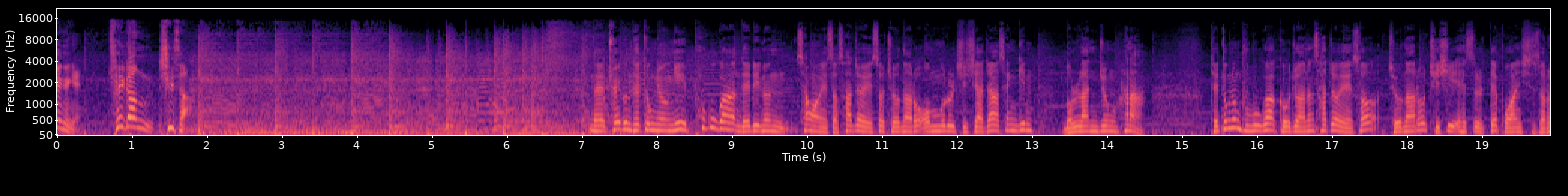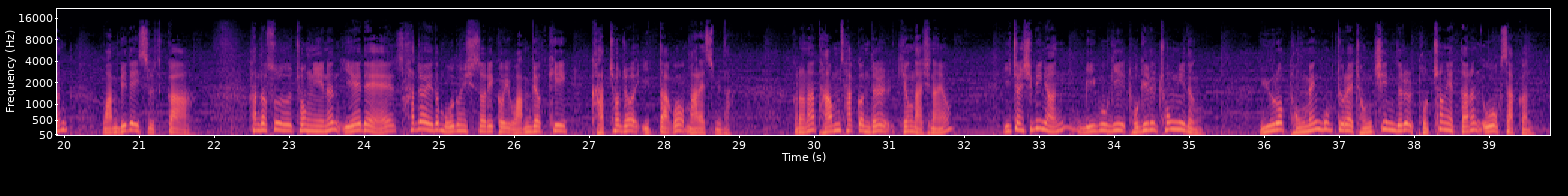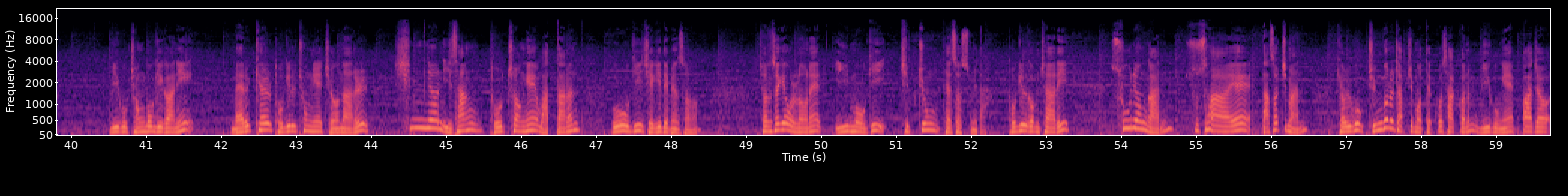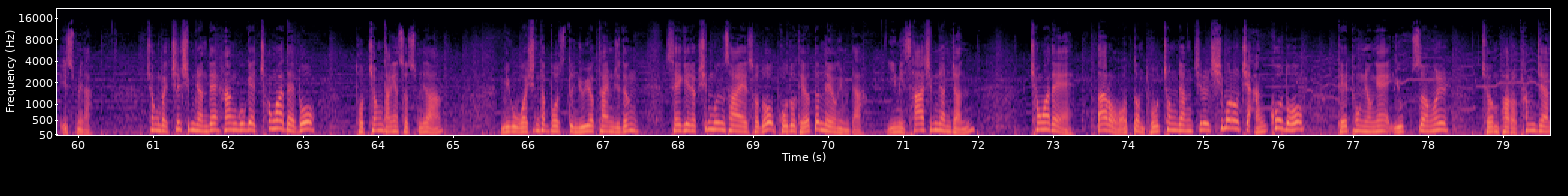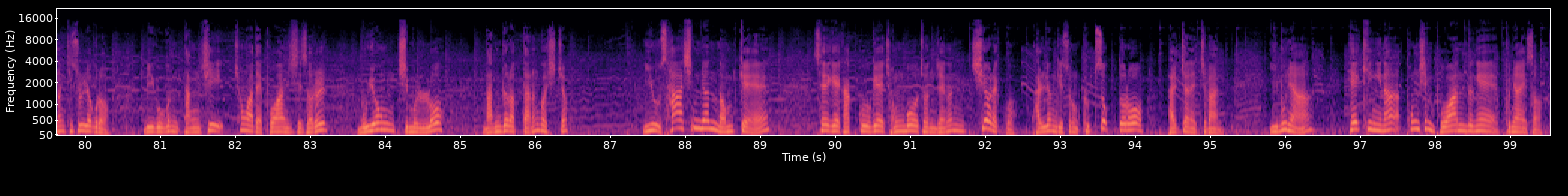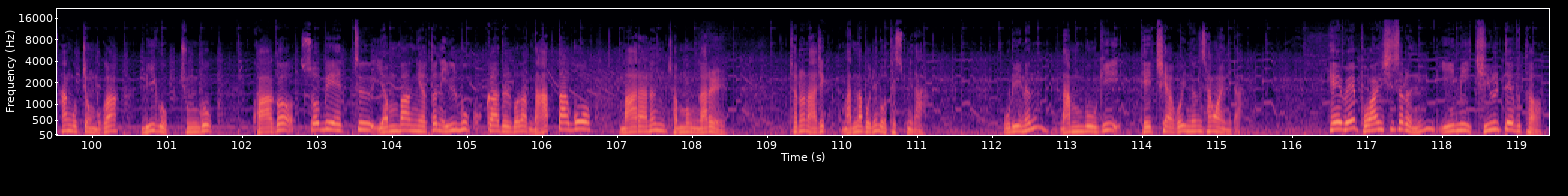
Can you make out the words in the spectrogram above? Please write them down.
최경영의 최강 시사. 네, 최근 대통령이 폭우가 내리는 상황에서 사저에서 전화로 업무를 지시하자 생긴 논란 중 하나. 대통령 부부가 거주하는 사저에서 전화로 지시했을 때 보안 시설은 완비돼 있을까? 한덕수 총리는 이에 대해 사저에도 모든 시설이 거의 완벽히 갖춰져 있다고 말했습니다. 그러나 다음 사건들 기억나시나요? 2012년 미국이 독일 총리 등 유럽 동맹국들의 정치인들을 도청했다는 의혹 사건. 미국 정보기관이 메르켈 독일 총리의 전화를 10년 이상 도청해 왔다는 의혹이 제기되면서 전 세계 언론의 이목이 집중됐었습니다. 독일 검찰이 수년간 수사에 나섰지만 결국 증거를 잡지 못했고 사건은 미궁에 빠져 있습니다. 1970년대 한국의 청와대도 도청당했었습니다. 미국 워싱턴 포스트, 뉴욕 타임즈 등 세계적 신문사에서도 보도되었던 내용입니다. 이미 40년 전 청와대에 따로 어떤 도청 장치를 심어놓지 않고도 대통령의 육성을 전파로 탐지하는 기술력으로 미국은 당시 청와대 보안 시설을 무용지물로 만들었다는 것이죠. 이후 40년 넘게 세계 각국의 정보 전쟁은 치열했고 관련 기술은 급속도로 발전했지만 이 분야 해킹이나 통신 보안 등의 분야에서 한국 정부가 미국, 중국, 과거 소비에트 연방이었던 일부 국가들보다 낫다고 말하는 전문가를 저는 아직 만나보지 못했습니다. 우리는 남북이 대치하고 있는 상황입니다. 해외 보안 시설은 이미 지을 때부터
